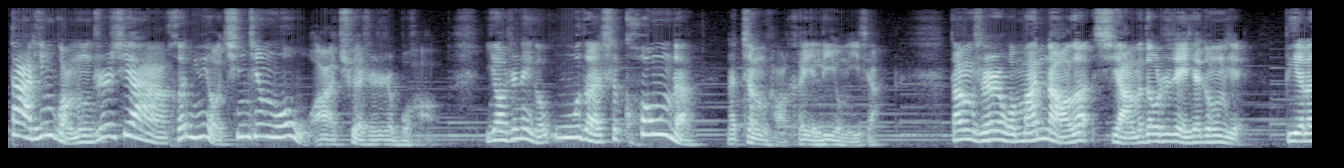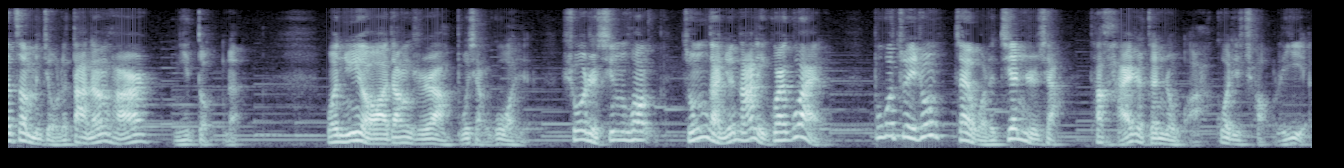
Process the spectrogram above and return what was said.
大庭广众之下和女友卿卿我我啊，确实是不好。要是那个屋子是空的，那正好可以利用一下。当时我满脑子想的都是这些东西，憋了这么久的大男孩，你懂的。我女友啊，当时啊不想过去，说是心慌，总感觉哪里怪怪的。不过最终在我的坚持下，她还是跟着我啊过去瞅了一眼。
